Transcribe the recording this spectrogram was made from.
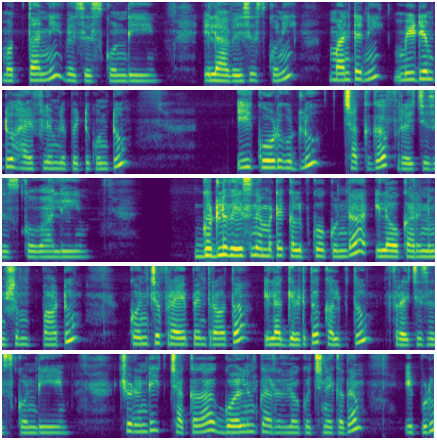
మొత్తాన్ని వేసేసుకోండి. ఇలా వేసేసుకొని మంటని మీడియం టు హై ఫ్లేమ్లో పెట్టుకుంటూ ఈ కోడిగుడ్లు చక్కగా ఫ్రై చేసేసుకోవాలి. గుడ్లు వేసినమ్మటే కలుపుకోకుండా ఇలా ఒక అర నిమిషం పాటు కొంచెం ఫ్రై అయిపోయిన తర్వాత ఇలా గెరటితో కలుపుతూ ఫ్రై చేసేసుకోండి. చూడండి చక్కగా గోల్డెన్ కలర్లోకి వచ్చినాయి కదా. ఇప్పుడు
